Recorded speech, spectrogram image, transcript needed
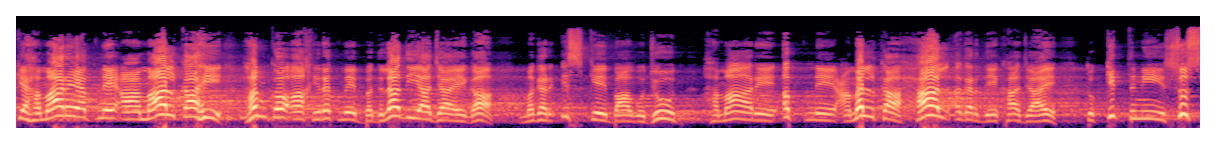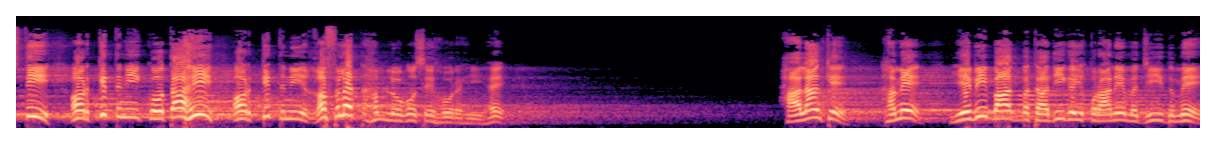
کہ ہمارے اپنے اعمال کا ہی ہم کو آخرت میں بدلہ دیا جائے گا۔ مگر اس کے باوجود ہمارے اپنے عمل کا حال اگر دیکھا جائے تو کتنی سستی اور کتنی کوتاہی اور کتنی غفلت ہم لوگوں سے ہو رہی ہے۔ حالانکہ ہمیں یہ بھی بات بتا دی گئی قرآن مجید میں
